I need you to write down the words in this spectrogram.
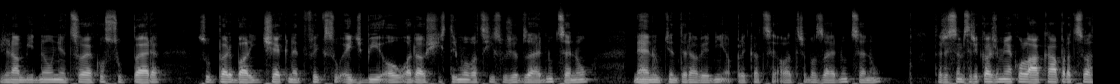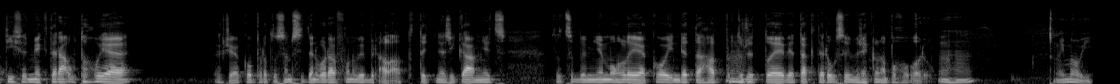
že nabídnou něco jako super, super balíček Netflixu, HBO a dalších streamovacích služeb za jednu cenu ne nutně teda v jedné aplikaci, ale třeba za jednu cenu. Takže jsem si říkal, že mě jako láká pracovat v té firmě, která u toho je. Takže jako proto jsem si ten Vodafone vybral. A teď neříkám nic, za co by mě mohli jako jinde tahat, protože to je věta, kterou jsem jim řekl na pohovoru. Mm-hmm. Zajímavý.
